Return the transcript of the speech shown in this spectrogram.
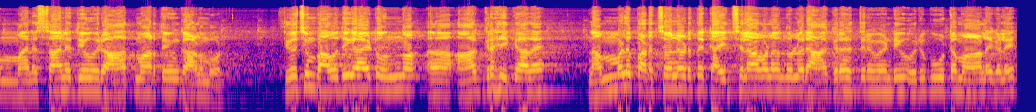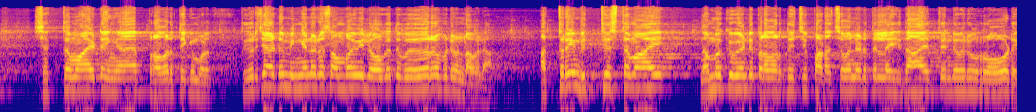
മനസ്സാന്നിധ്യവും ഒരു ആത്മാർത്ഥ്യവും കാണുമ്പോൾ തികച്ചും ഭൗതികമായിട്ട് ഒന്നും ആഗ്രഹിക്കാതെ നമ്മൾ പടച്ചവന്റെ അടുത്ത് കൈച്ചലാവണം എന്നുള്ള ഒരു ആഗ്രഹത്തിന് വേണ്ടി ഒരു കൂട്ടം ആളുകൾ ശക്തമായിട്ട് ഇങ്ങനെ പ്രവർത്തിക്കുമ്പോൾ തീർച്ചയായിട്ടും ഇങ്ങനൊരു സംഭവം ഈ ലോകത്ത് വേറെ ഇവിടെ ഉണ്ടാവില്ല. അത്രയും വ്യത്യസ്തമായി നമുക്ക് വേണ്ടി പ്രവർത്തിച്ച് പടച്ചവന്റെ അടുത്തുള്ള ഹിദായത്തിന്റെ ഒരു റോഡ്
